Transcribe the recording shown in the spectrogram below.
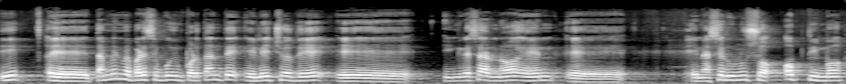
Y eh, también me parece muy importante el hecho de eh, ingresar eh, en, hacer un uso óptimo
